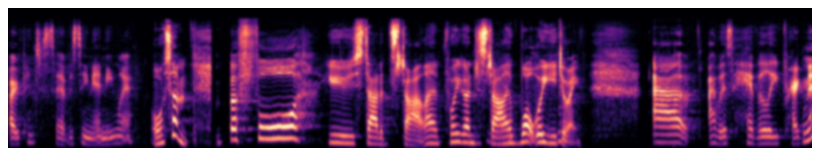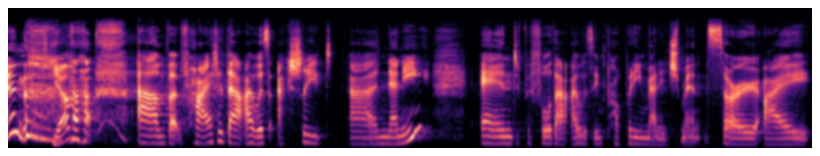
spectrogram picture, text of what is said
open to servicing anywhere. Awesome. Before you started styling, before you got into styling, what were you doing? Uh, I was heavily pregnant. Yep. um, but prior to that, I was actually a nanny. And before that, I was in property management. So I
